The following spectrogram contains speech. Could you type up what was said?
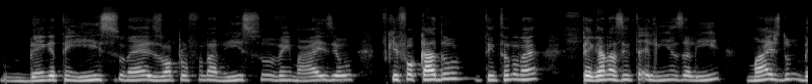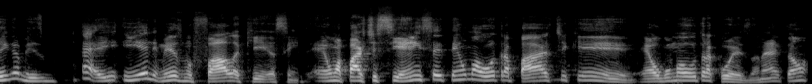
Benga tem isso, né? Eles vão aprofundar nisso, vem mais. Eu fiquei focado tentando, né, pegar nas entrelinhas ali mais do Benga mesmo. É, e, e, ele mesmo fala que assim é uma parte ciência e tem uma outra parte que é alguma outra coisa, né? Então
